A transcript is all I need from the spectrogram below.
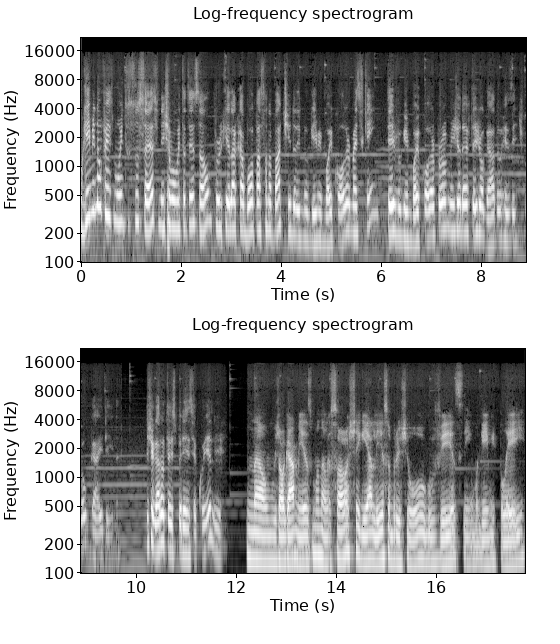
O game não fez muito sucesso, nem chamou muita atenção, porque ele acabou passando a batida ali no Game Boy Color, mas quem teve o Game Boy Color provavelmente já deve ter jogado o Resident Evil Gaiden, né? Vocês chegaram a ter experiência com ele? Não, jogar mesmo não. Eu só cheguei a ler sobre o jogo, ver assim uma gameplay,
